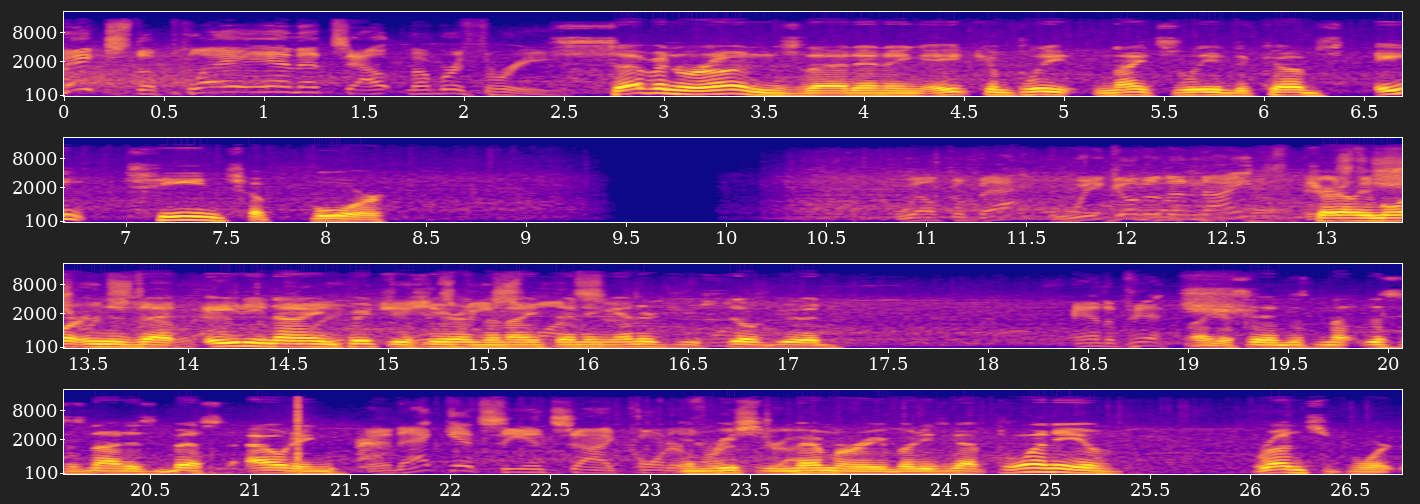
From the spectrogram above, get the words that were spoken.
makes the play, and it's out number three. Seven runs that inning, eight complete. Knights lead the Cubs 18 to four. Welcome back. We go to the ninth. Charlie Morton is at 89 pitches here in the ninth inning. Energy is still good. And the pitch. Like I said, this is not, this is not his best outing And that gets the inside corner in recent strike. memory, but he's got plenty of run support.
